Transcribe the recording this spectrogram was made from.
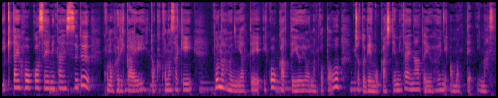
行きたい方向性に対するこの振り返りとかこの先どんな風にやっていこうかっていうようなことをちょっと言語化してみたいなというふうに思っています。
